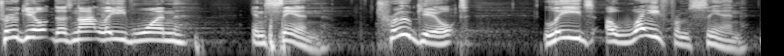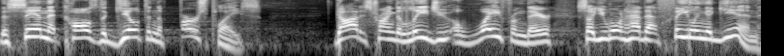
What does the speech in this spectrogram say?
True guilt does not leave one in sin. True guilt leads away from sin, the sin that caused the guilt in the first place. God is trying to lead you away from there so you won't have that feeling again,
